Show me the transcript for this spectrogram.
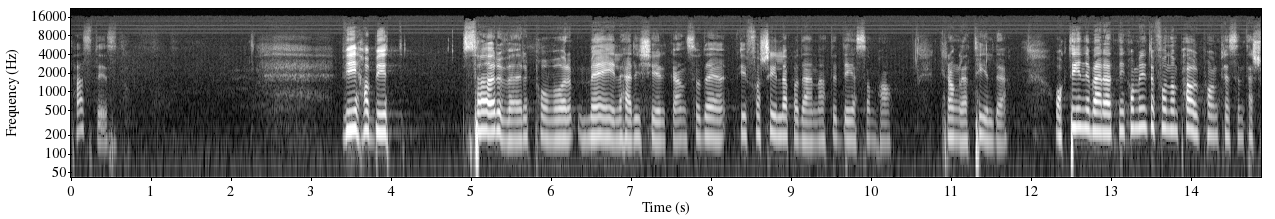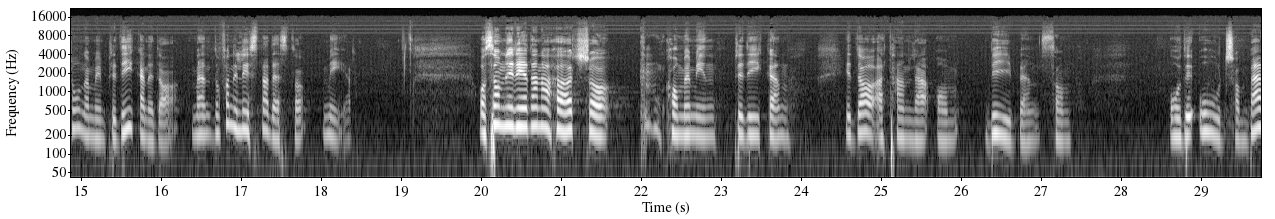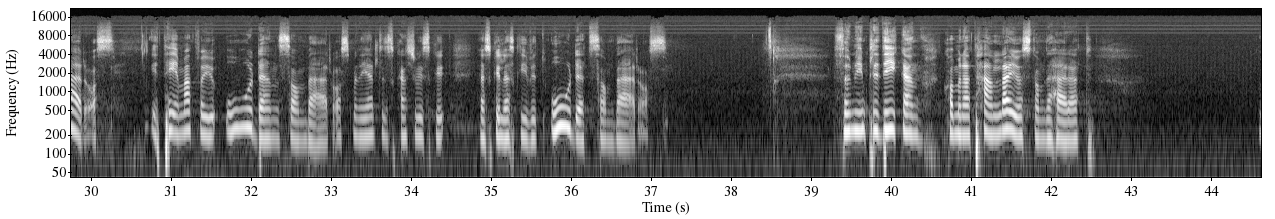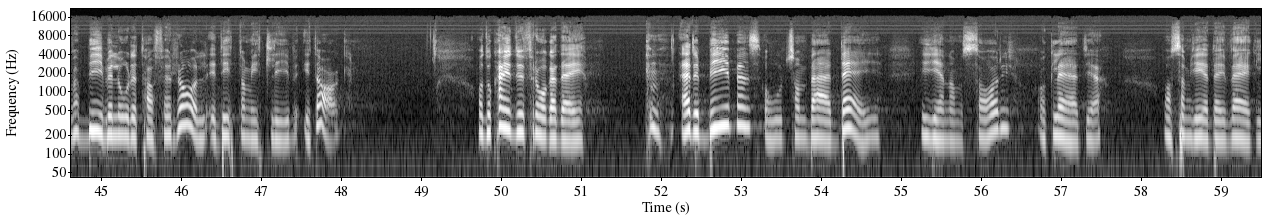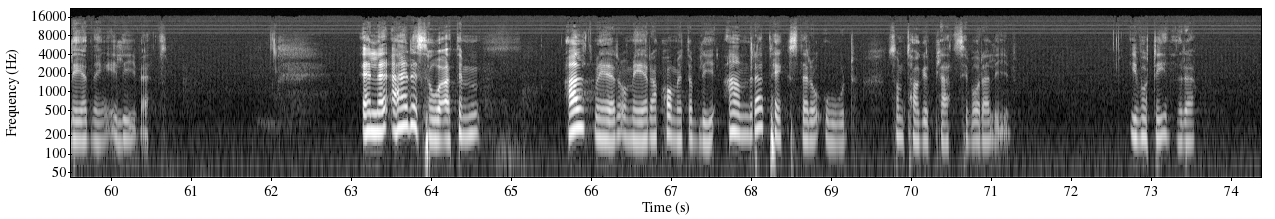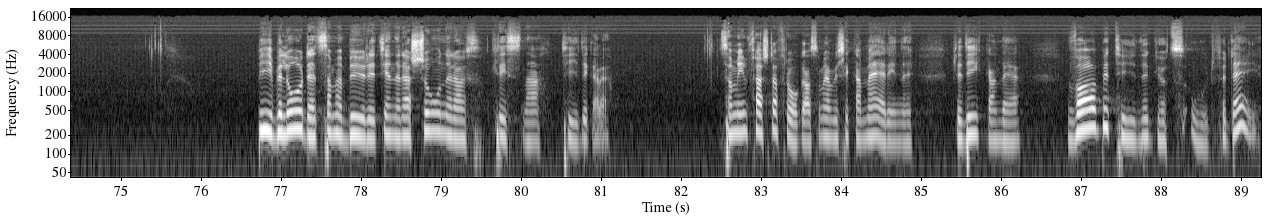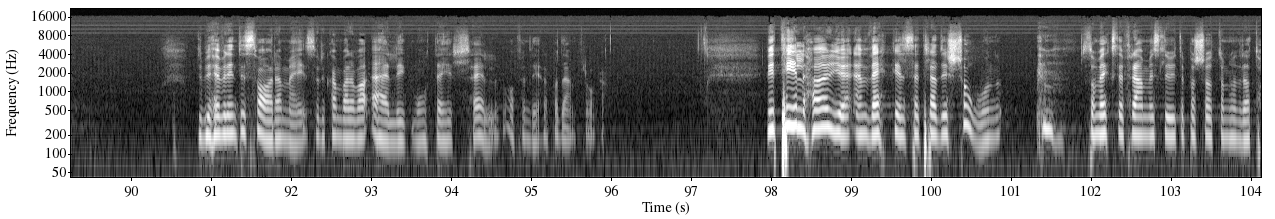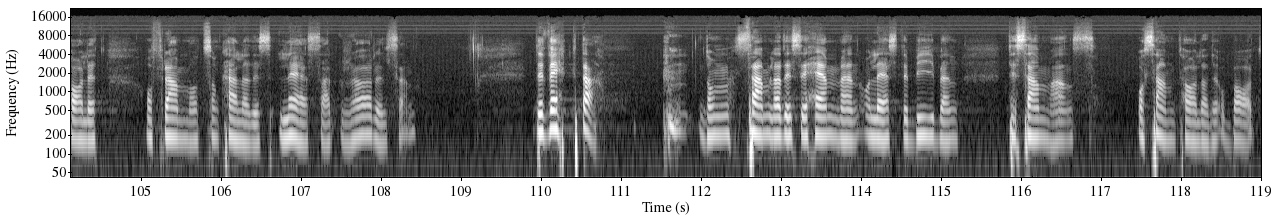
fantastiskt. Vi har bytt server på vår mail här i kyrkan så det, vi får skylla på den, att det är det som har krånglat till det. Och det innebär att ni kommer inte få någon powerpoint-presentation av min predikan idag, men då får ni lyssna desto mer. Och som ni redan har hört så kommer min predikan idag att handla om Bibeln som, och det ord som bär oss. I temat var ju orden som bär oss, men egentligen så kanske vi skulle, jag skulle ha skrivit ordet som bär oss. För min predikan kommer att handla just om det här att vad bibelordet har för roll i ditt och mitt liv idag. Och då kan ju du fråga dig, är det Bibelns ord som bär dig genom sorg och glädje och som ger dig vägledning i livet? Eller är det så att det allt mer och mer har kommit att bli andra texter och ord som tagit plats i våra liv, i vårt inre? Bibelordet som har burit generationer av kristna tidigare. Så min första fråga, som jag vill skicka med er in i predikan, är vad betyder Guds ord för dig? Du behöver inte svara mig, så du kan bara vara ärlig mot dig själv och fundera på den frågan. Vi tillhör ju en väckelsetradition som växte fram i slutet på 1700-talet och framåt som kallades läsarrörelsen. Det väckta, de samlades i hemmen och läste Bibeln tillsammans och samtalade och bad.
